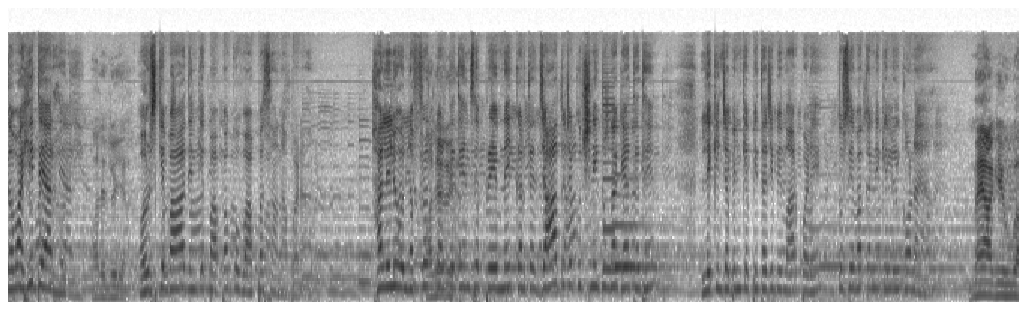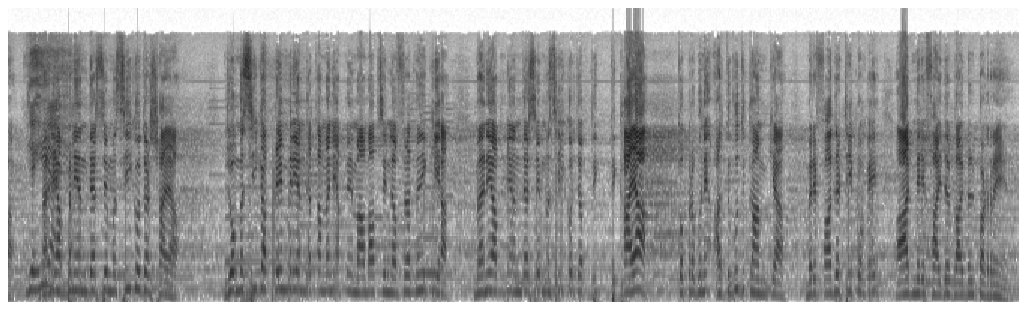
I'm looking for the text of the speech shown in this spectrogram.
गवाही तैयार होगी हालेलुया। और उसके बाद इनके पापा को वापस आना पड़ा। वो नफरत करते थे इनसे प्रेम नहीं करते। जा तुझे कुछ नहीं दूँगा कहते थे। लेकिन जब इनके पिताजी बीमार पड़े तो सेवा करने के लिए कौन आया? मैं आगे हुआ। यही मैंने अपने अंदर से मसीह को दर्शाया। जो मसीह का प्रेम मेरे अंदर था मैंने अपने माँ बाप से नफरत नहीं किया। मैंने अपने अंदर से मसीह को जब दिखाया तो प्रभु ने अद्भुत काम किया। मेरे फादर ठीक हो गए। आज मेरे फादर बाइबल पढ़ रहे हैं।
